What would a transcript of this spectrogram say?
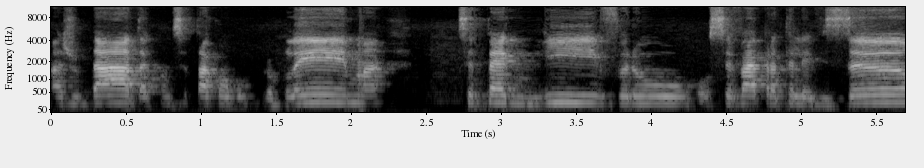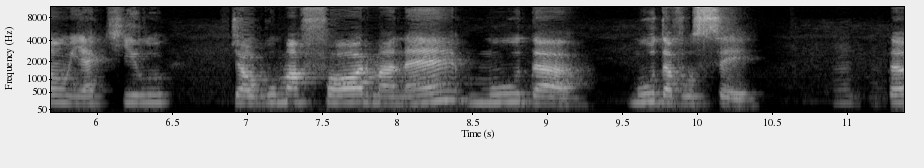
ajudada quando você está com algum problema? Você pega um livro, ou você vai para a televisão e aquilo de alguma forma, né, muda, muda você. Então,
